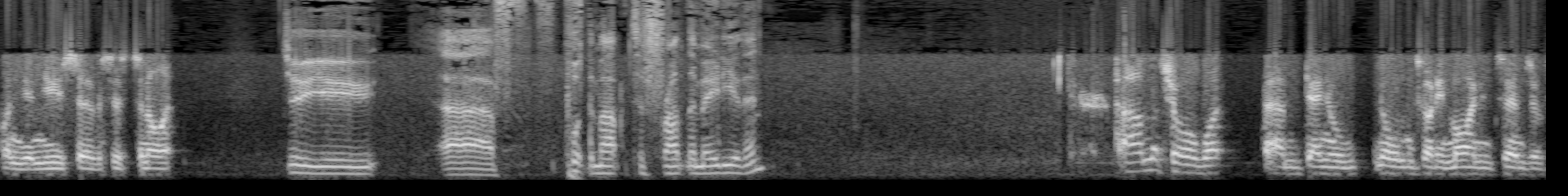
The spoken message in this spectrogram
on your news services tonight. Do you uh, put them up to front the media then? Uh, I'm not sure what um, Daniel Norton's got in mind in terms of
